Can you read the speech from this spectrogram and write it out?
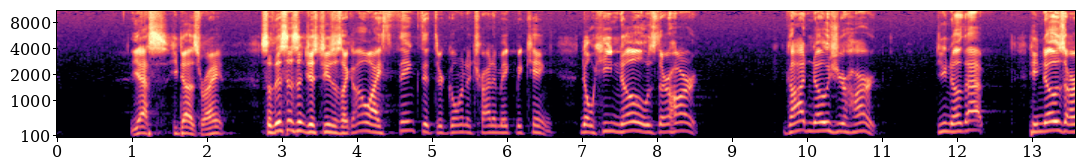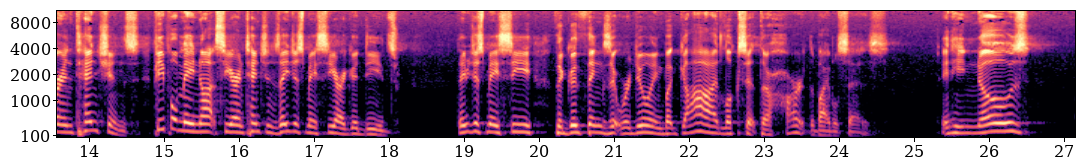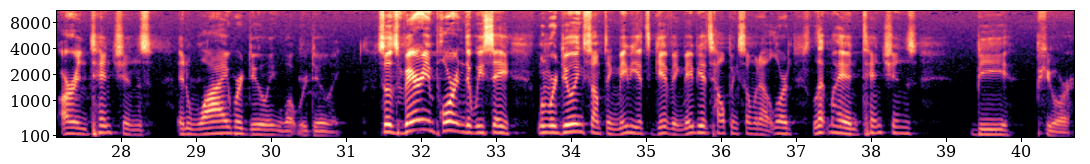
Yes, he does, right? So this isn't just Jesus like, oh, I think that they're going to try to make me king. No, he knows their heart. God knows your heart. Do you know that? He knows our intentions. People may not see our intentions, they just may see our good deeds. They just may see the good things that we're doing, but God looks at the heart, the Bible says. And He knows our intentions and why we're doing what we're doing. So it's very important that we say, when we're doing something, maybe it's giving, maybe it's helping someone out, Lord, let my intentions be pure.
